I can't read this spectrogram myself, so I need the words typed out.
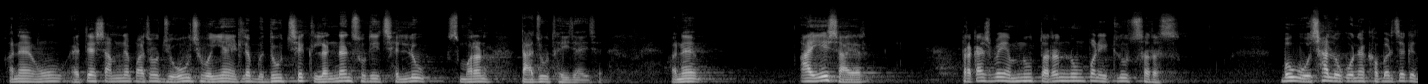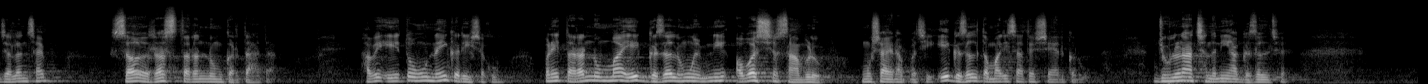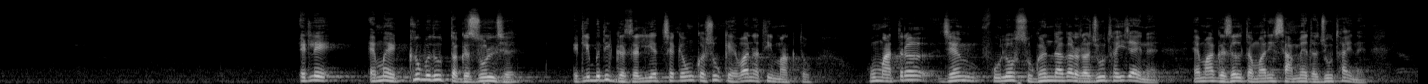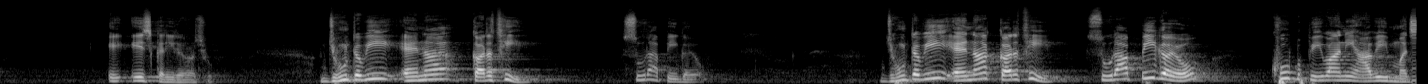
અને હું એહતેશામને પાછો જોઉં છું અહીંયા, એટલે બધું જ છેક લંડન સુધી છેલ્લું સ્મરણ તાજું થઈ જાય છે. અને આ એ શાયર, પ્રકાશભાઈ, એમનું તરન્નુમ પણ એટલું જ સરસ. બહુ ઓછા લોકોને ખબર છે કે જલન સાહેબ સરસ તરન્નુમ કરતા હતા. હવે એ તો હું નહીં કરી શકું, પણ એ તરન્નુમમાં એક ગઝલ હું એમની અવશ્ય સાંભળું મુશાયરા પછી. એ ગઝલ તમારી સાથે શેર કરું. ઝૂલણા છંદની આ ગઝલ છે. એટલે એમાં એટલું બધું તગઝુલ છે, એટલી બધી ગઝલિયત છે કે હું કશું કહેવા નથી માગતો. હું માત્ર જેમ ફૂલો સુગંધ આગળ રજૂ થઈ જાય ને, એમ આ ગઝલ તમારી સામે રજૂ થાય ને, એ એ જ કરી રહ્યો છું. ઝૂંટવી એના કરથી સુરા પી ગયો. ઝૂંટવી એના કરથી સુરા પી ગયો, ખૂબ પીવાની આવી મજા.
